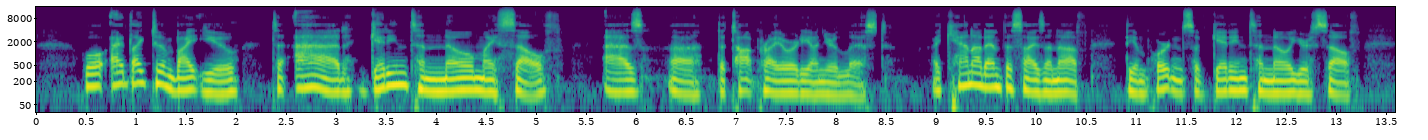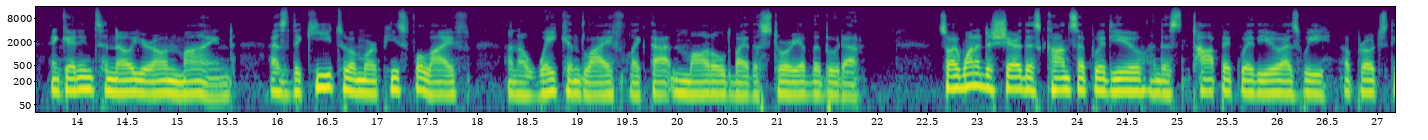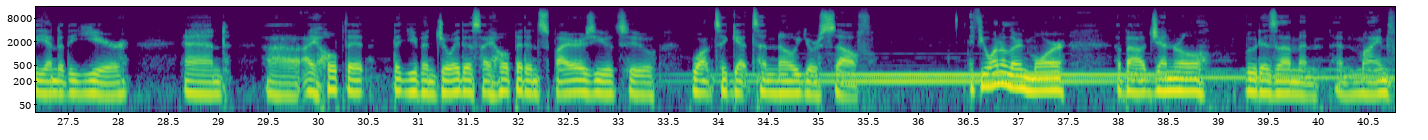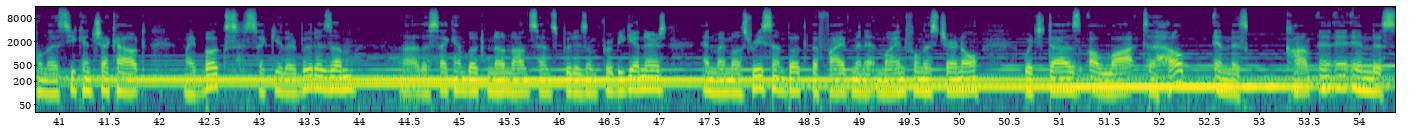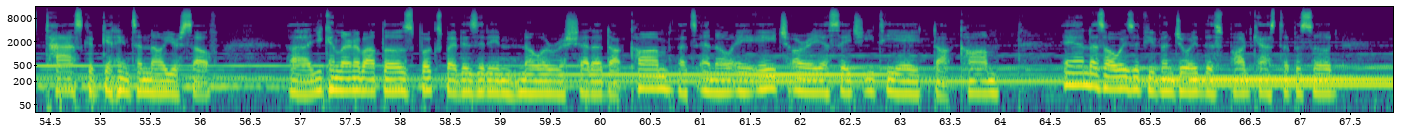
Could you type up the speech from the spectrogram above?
Well, I'd like to invite you to add getting to know myself as uh, the top priority on your list. I cannot emphasize enough the importance of getting to know yourself and getting to know your own mind as the key to a more peaceful life, an awakened life like that modeled by the story of the Buddha. So I wanted to share this concept with you and this topic with you as we approach the end of the year. And uh, I hope that, that you've enjoyed this. I hope it inspires you to want to get to know yourself. If you want to learn more about general Buddhism and, and mindfulness, you can check out my books, Secular Buddhism, uh, the second book, No Nonsense Buddhism for Beginners, and my most recent book, The Five Minute Mindfulness Journal, which does a lot to help in this com- in this task of getting to know yourself. Uh, you can learn about those books by visiting noahrasheta.com. That's N O A H R A S H E T A.com. And as always, if you've enjoyed this podcast episode,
